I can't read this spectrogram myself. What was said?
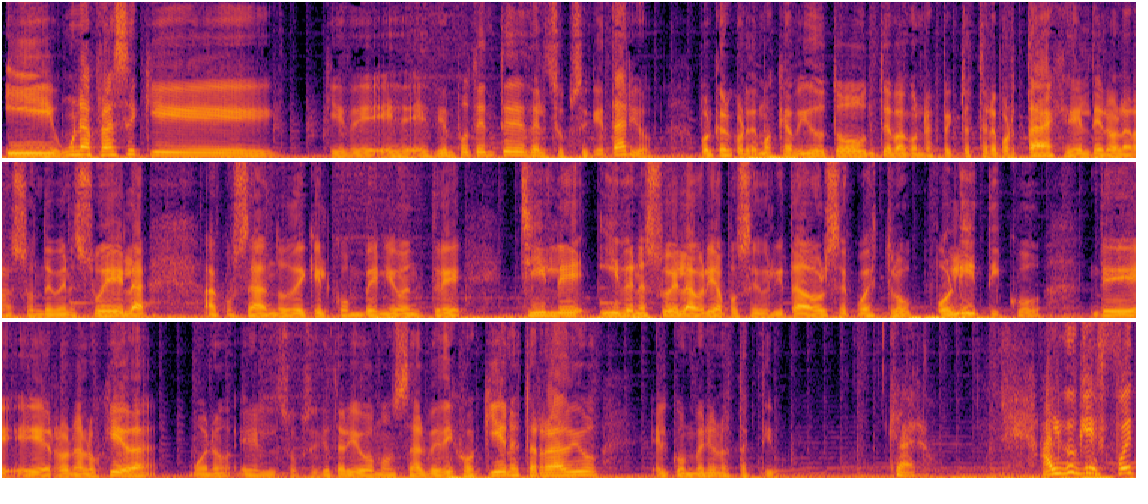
y una frase que, que es bien potente desde el subsecretario, porque recordemos que ha habido todo un tema con respecto a este reportaje del diario La Razón de Venezuela, acusando de que el convenio entre Chile y Venezuela habría posibilitado el secuestro político de eh, Ronald Ojeda. Bueno, el subsecretario Monsalve dijo aquí en esta radio, el convenio no está activo. Claro. Algo que fue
